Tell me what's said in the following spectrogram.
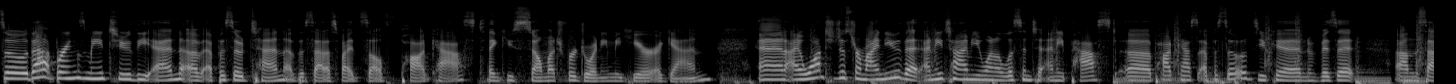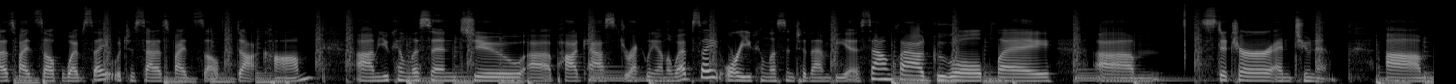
So that brings me to the end of episode 10 of the Satisfied Self podcast. Thank you so much for joining me here again. And I want to just remind you that anytime you want to listen to any past uh, podcast episodes, you can visit um, the Satisfied Self website, which is satisfiedself.com. Um, you can listen to uh, podcasts directly on the website, or you can listen to them via SoundCloud, Google Play. Um, Stitcher, and TuneIn. Um,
